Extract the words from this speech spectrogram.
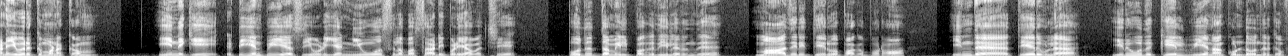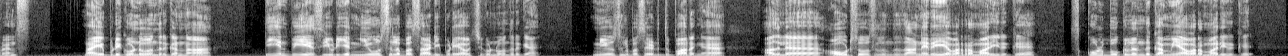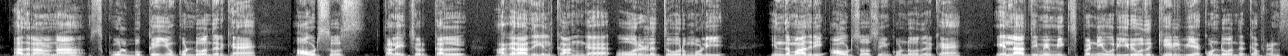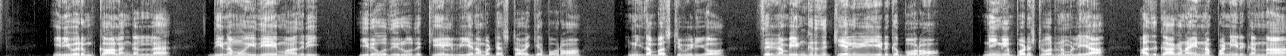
அனைவருக்கும் வணக்கம். இன்னைக்கு டிஎன்பிஎஸ்சியுடைய நியூ சிலபஸை அடிப்படையாக வச்சு பொது தமிழ் பகுதியிலிருந்து மாதிரி தேர்வை பார்க்க போகிறோம் இந்த தேர்வில் இருபது கேள்வியை நான் கொண்டு வந்திருக்கேன் ஃப்ரெண்ட்ஸ் நான் எப்படி கொண்டு வந்திருக்கேன்னா டிஎன்பிஎஸ்சியுடைய நியூ சிலபஸை அடிப்படையாக வச்சு கொண்டு வந்திருக்கேன். நியூ சிலபஸ் எடுத்து பாருங்கள் அதில் அவுட் சோர்ஸ்லேருந்து தான் நிறைய வர்ற மாதிரி இருக்குது ஸ்கூல் புக்கிலேருந்து கம்மியாக வர மாதிரி இருக்குது அதனால் நான் ஸ்கூல் புக்கையும் கொண்டு வந்திருக்கேன். அவுட் சோர்ஸ் கலைச்சொற்கள் அகராதிகள் காண்க ஓரெழுத்து ஒரு மொழி இந்த மாதிரி அவுட் சோர்ஸையும் கொண்டு வந்திருக்கேன். எல்லாத்தையுமே மிக்ஸ் பண்ணி ஒரு இருபது கேள்வியை கொண்டு வந்திருக்கேன் ஃப்ரெண்ட்ஸ் இனி வரும் காலங்களில் தினமும் இதே மாதிரி இருபது இருபது கேள்வியை நம்ம டெஸ்ட்டாக வைக்க போகிறோம் இன்றைக்கி தான் ஃபஸ்ட்டு வீடியோ சரி நம்ம எங்கிருந்து கேள்வி எடுக்க போகிறோம் நீங்களும் படிச்சுட்டு வரணும் இல்லையா? அதுக்காக நான் என்ன பண்ணியிருக்கேன்னா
